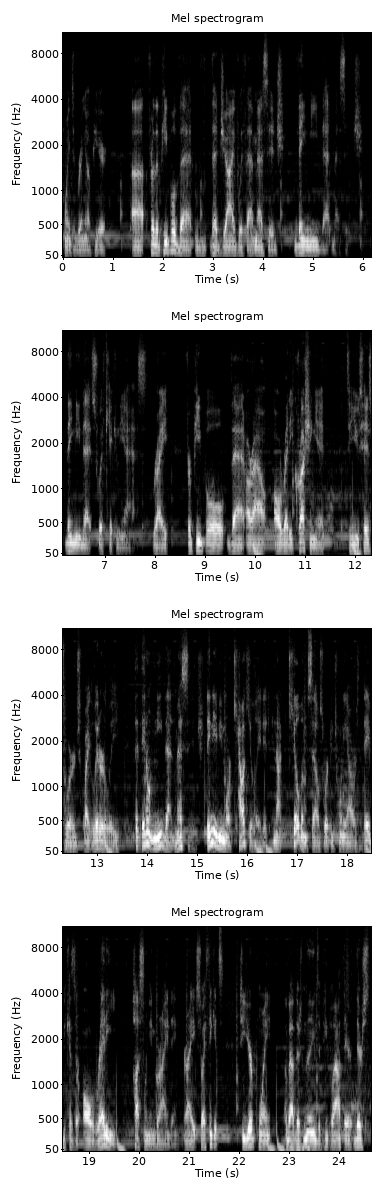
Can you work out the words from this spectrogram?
point to bring up here. Uh, for the people that that jive with that message, they need that message. They need that swift kick in the ass, right? For people that are out already crushing it, to use his words quite literally, that they don't need that message. They need to be more calculated and not kill themselves working 20 hours a day because they're already hustling and grinding, right? So I think it's to your point about there's millions of people out there. There's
